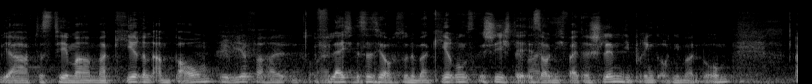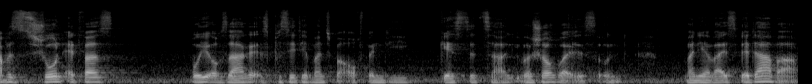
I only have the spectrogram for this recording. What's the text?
ja, das Thema Markieren am Baum. Revierverhalten. Vielleicht ist das ja auch so eine Markierungsgeschichte, ist auch nicht weiter schlimm, die bringt auch niemanden um. Aber es ist schon etwas, wo ich auch sage, es passiert ja manchmal auch, wenn die Gästezahl überschaubar ist und man ja weiß, wer da war.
